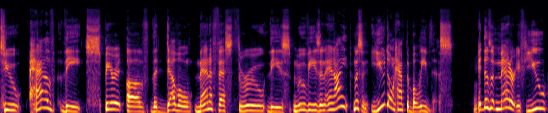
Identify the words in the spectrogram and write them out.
to have the spirit of the devil manifest through these movies. And, and I, listen, you don't have to believe this. It doesn't matter if you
